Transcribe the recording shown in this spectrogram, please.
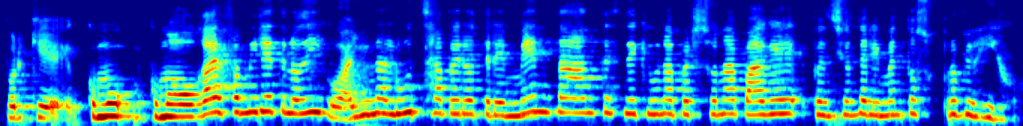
Porque como, como abogada de familia te lo digo, hay una lucha pero tremenda antes de que una persona pague pensión de alimentos a sus propios hijos.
